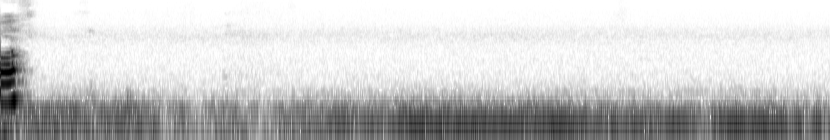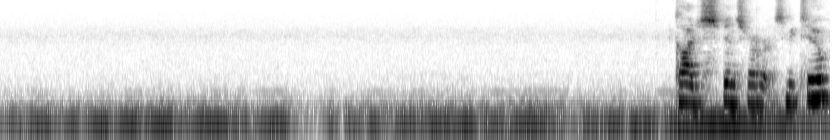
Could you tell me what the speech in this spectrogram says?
off. God, just spins forever It's me too.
